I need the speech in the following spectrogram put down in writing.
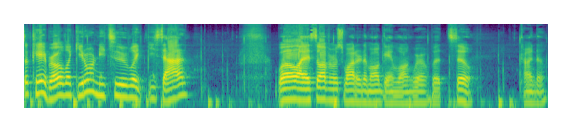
It's okay, bro. Like, you don't need to, like, be sad. Well, I still haven't responded him all game long, bro. But still. Kind of.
